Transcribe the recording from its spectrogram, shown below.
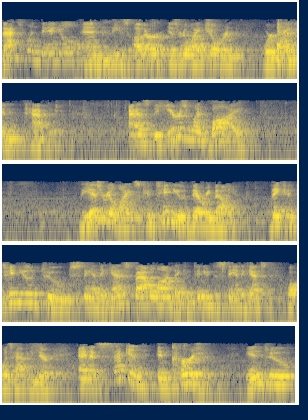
That's when Daniel and these other Israelite children were taken captive. As the years went by, the Israelites continued their rebellion. They continued to stand against Babylon. They continued to stand against what was happening there. And a second incursion into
